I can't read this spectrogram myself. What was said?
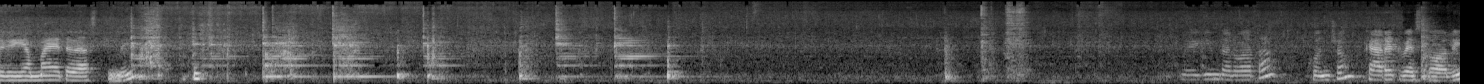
ఇది ఈ అమ్మాయి అయితే వేస్తుంది. తర్వాత కొంచెం క్యారెట్ వేసుకోవాలి.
